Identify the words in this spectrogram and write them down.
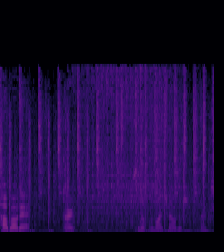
How about that? Alright. That's enough of my childish acts.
